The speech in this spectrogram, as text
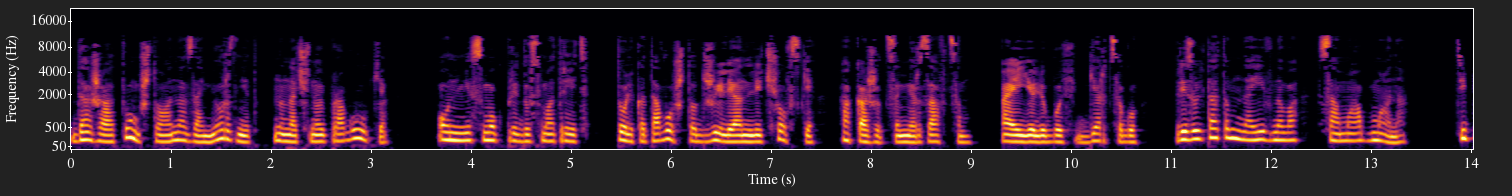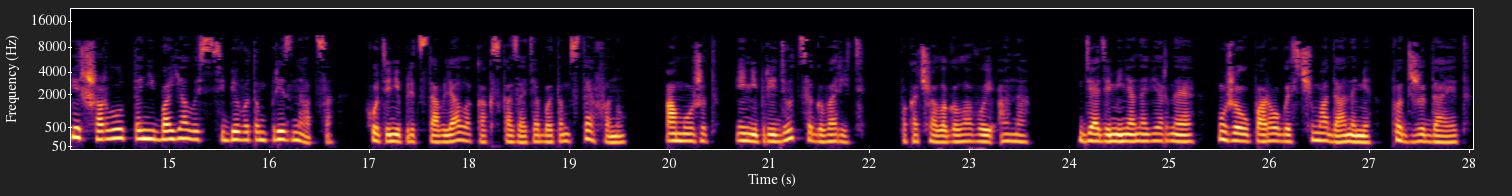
даже о том, что она замерзнет на ночной прогулке. Он не смог предусмотреть только того, что Джиллиан Личевски окажется мерзавцем, а ее любовь к герцогу — результатом наивного самообмана. Теперь Шарлотта не боялась себе в этом признаться, хоть и не представляла, как сказать об этом Стефану. «А может, и не придется говорить?» — покачала головой она. «Дядя меня, наверное, уже у порога с чемоданами поджидает».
